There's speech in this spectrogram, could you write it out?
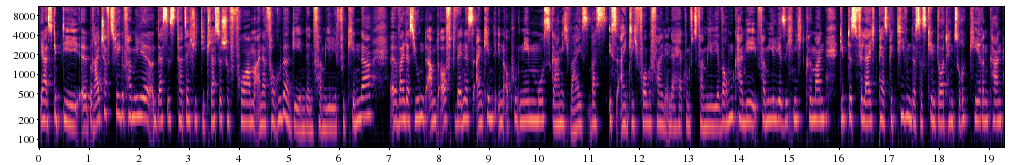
Ja, es gibt die äh, Bereitschaftspflegefamilie und das ist tatsächlich die klassische Form einer vorübergehenden Familie für Kinder, äh, weil das Jugendamt oft, wenn es ein Kind in Obhut nehmen muss, gar nicht weiß, was ist eigentlich vorgefallen in der Herkunftsfamilie. Warum kann die Familie sich nicht kümmern? Gibt es vielleicht Perspektiven, dass das Kind dorthin zurückkehren kann?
